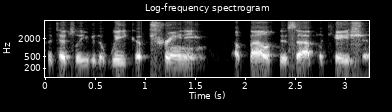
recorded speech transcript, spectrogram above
potentially even a week of training about this application.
